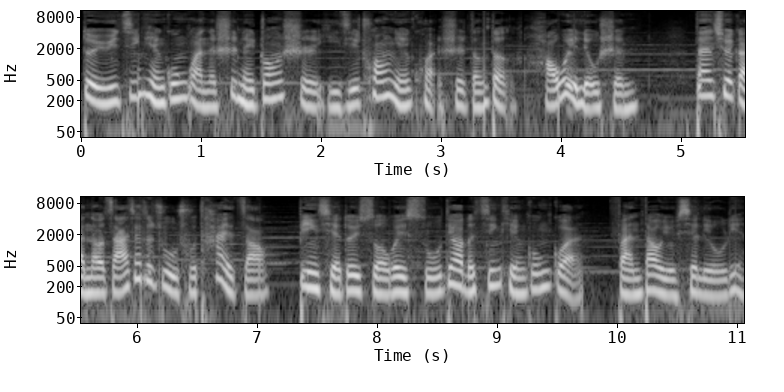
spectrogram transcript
对于金田公馆的室内装饰以及窗帘款式等等毫未留神，但却感到杂家的住处太糟，并且对所谓俗调的金田公馆反倒有些留恋。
